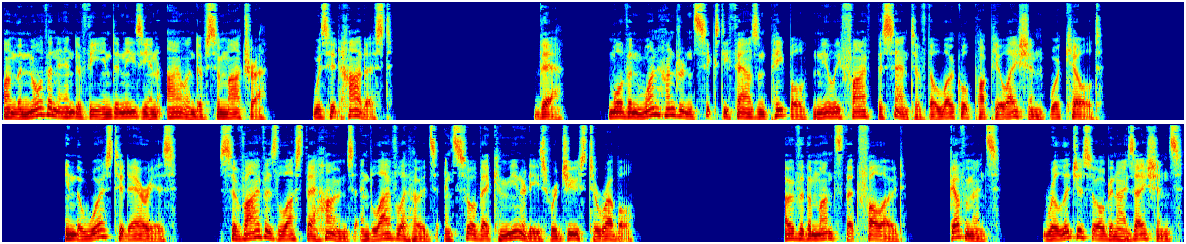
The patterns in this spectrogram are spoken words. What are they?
on the northern end of the Indonesian island of Sumatra, was hit hardest. There, more than 160,000 people, nearly 5% of the local population, were killed. In the worst hit areas, survivors lost their homes and livelihoods and saw their communities reduced to rubble. Over the months that followed, governments, religious organizations,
